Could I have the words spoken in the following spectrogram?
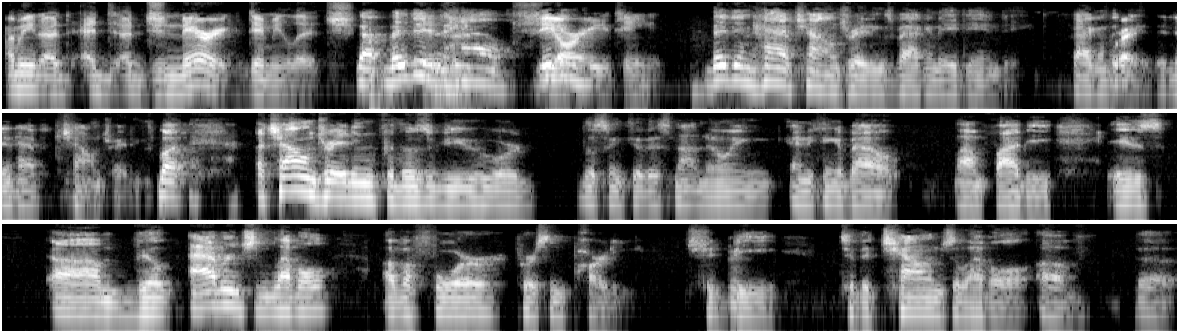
i mean a, a, a generic demi lich Now they didn't is a have they didn't, cr18 they didn't have challenge ratings back in AD&D. Back in the Right. day, they didn't have challenge ratings. But a challenge rating for those of you who are listening to this, not knowing anything about um, 5e, is um, the average level of a four-person party should be to the challenge level of the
